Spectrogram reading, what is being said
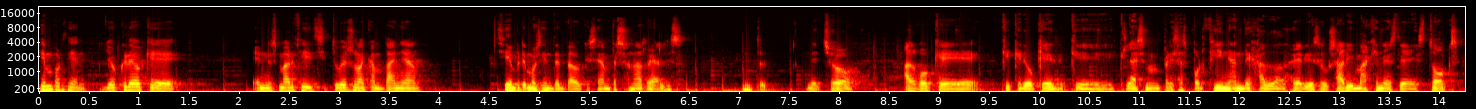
100%. Yo creo que en SmartFit, si tú ves una campaña, siempre hemos intentado que sean personas reales. De hecho, algo que, creo que, las empresas por fin han dejado de hacer es usar imágenes de stocks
